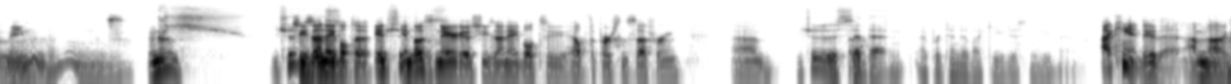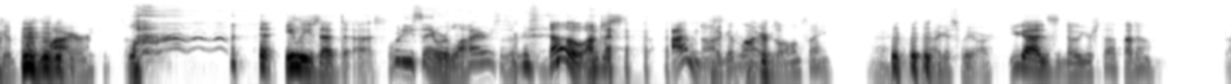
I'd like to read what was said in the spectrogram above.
Mean, Mm. Who knows? You She's unable just- to. In, in both just- scenarios, she's unable to help the person suffering. Um, You should have just said that and I pretended like you just knew that. I can't do that. I'm not a good liar. he leaves that to us. what are you saying? We're liars? Is that what- No, I'm just I'm not a good liar. Is all I'm saying. Alright, well, I guess we are. You guys know your stuff. I don't. So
